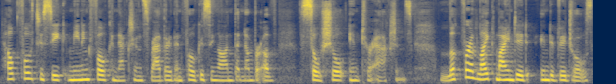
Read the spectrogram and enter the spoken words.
helpful to seek meaningful connections rather than focusing on the number of social interactions. Look for like minded individuals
